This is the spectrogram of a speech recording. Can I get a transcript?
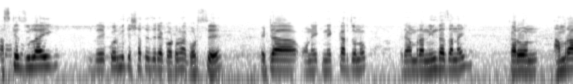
আজকে জুলাই যে কর্মীদের সাথে যেটা ঘটনা ঘটছে, এটা অনেক নেককারজনক। এটা আমরা নিন্দা জানাই, কারণ আমরা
